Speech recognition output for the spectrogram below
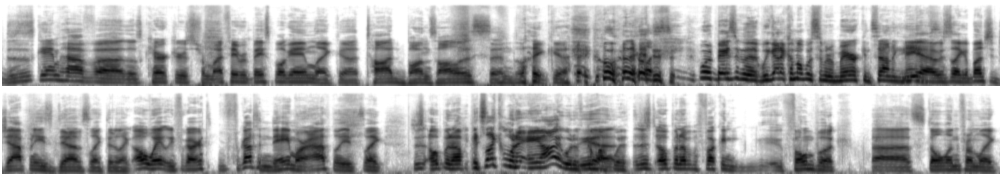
Does this game have uh, those characters from my favorite baseball game, like uh, Todd Gonzalez and like? uh, they're like, well, basically, we got to come up with some American sounding names. yeah, it was like a bunch of Japanese devs. Like they're like, oh wait, we forgot we forgot to name our athletes. Like just open up. it's like what an AI would have come yeah, up with. Just open up a fucking uh, phone book uh, stolen from like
